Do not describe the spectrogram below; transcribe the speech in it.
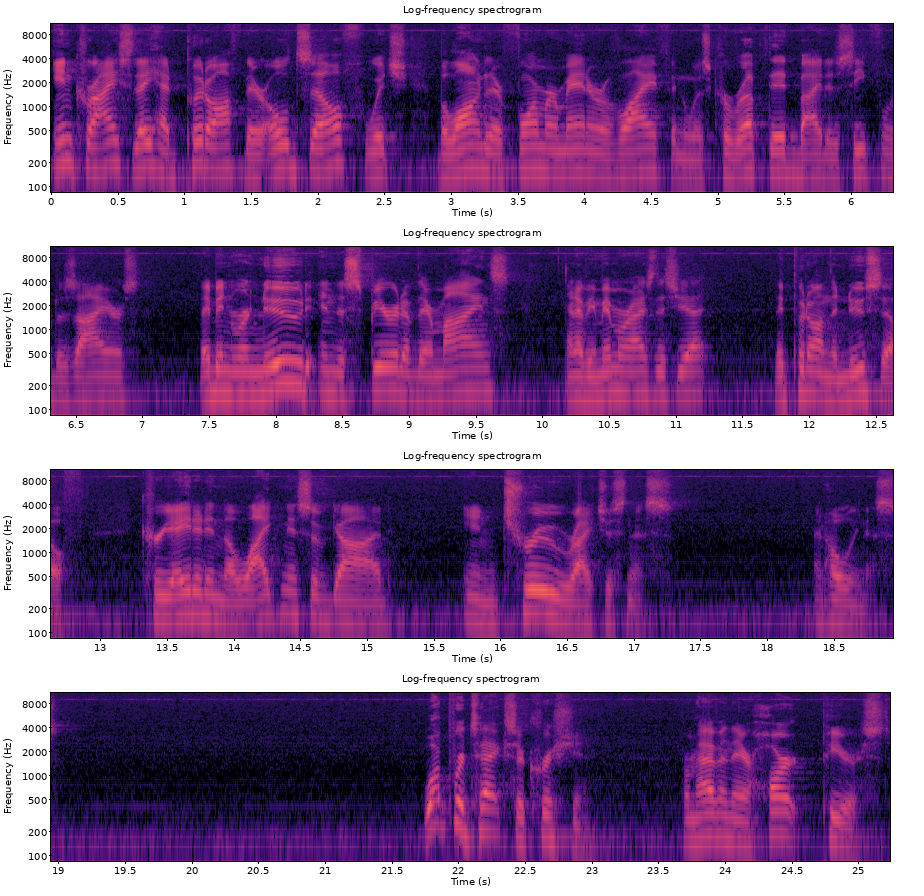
in Christ they had put off their old self, which belonged to their former manner of life and was corrupted by deceitful desires. They've been renewed in the spirit of their minds. And have you memorized this yet? They put on the new self, created in the likeness of God in true righteousness and holiness. What protects a Christian from having their heart pierced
